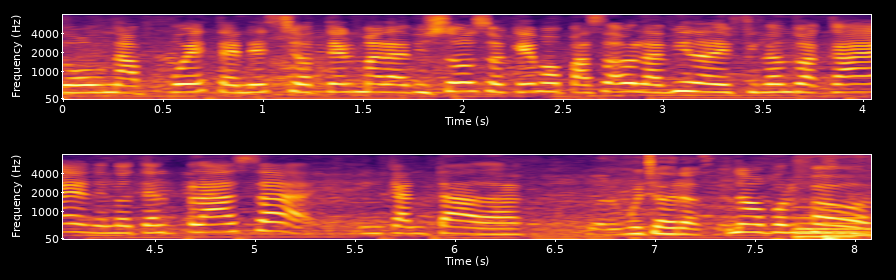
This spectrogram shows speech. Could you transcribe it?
toda una puesta en ese hotel maravilloso que hemos pasado la vida desfilando acá en el Hotel Plaza, encantada. Bueno, muchas gracias. No, por favor.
